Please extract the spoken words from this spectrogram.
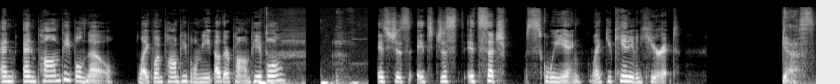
And and pom people know. Like when pom people meet other pom people, it's just it's just it's such squeeing. Like you can't even hear it. Yes.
